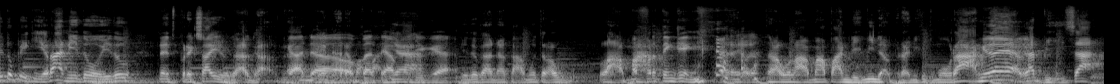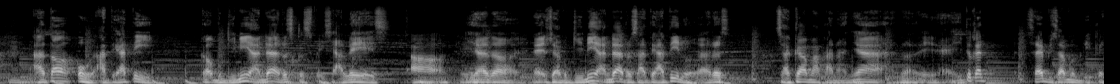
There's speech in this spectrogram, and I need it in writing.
itu pikiran itu itu dan periksa juga agak Nggak ada mungkin obatnya apa juga. Itu karena kamu terlalu lama Overthinking. Eh, terlalu lama pandemi tidak berani ketemu orang gitu ya kan bisa. Atau oh hati-hati. Kalau begini Anda harus ke spesialis. Oh, oke. Iya toh. Nek sudah begini Anda harus hati-hati loh, harus jaga makanannya. Ya, itu kan saya bisa memberikan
